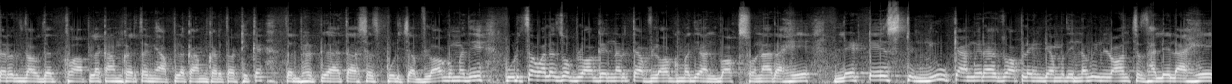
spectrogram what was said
तर जाऊ द्यात तो आपलं काम करतो मी आपलं काम करतो. ठीक आहे? तर भेटूया आता असंच पुढच्या ब्लॉगमध्ये पुढचा वाला जो ब्लॉग येणार त्या ब्लॉगमध्ये अनबॉक्स होणार. आहे. लेटेस्ट न्यू कॅमेरा जो आपल्या इंडियामध्ये नवीन लॉन्च झालेला आहे.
